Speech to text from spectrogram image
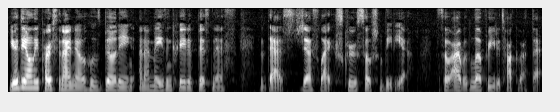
you're the only person I know who's building an amazing creative business that's just like screw social media. So, I would love for you to talk about that.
